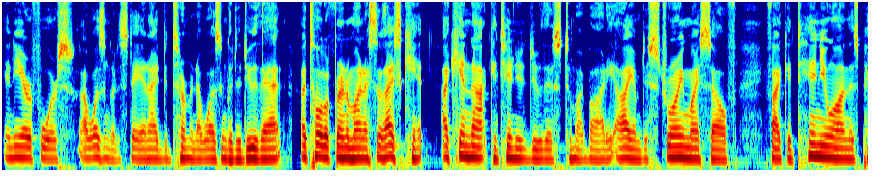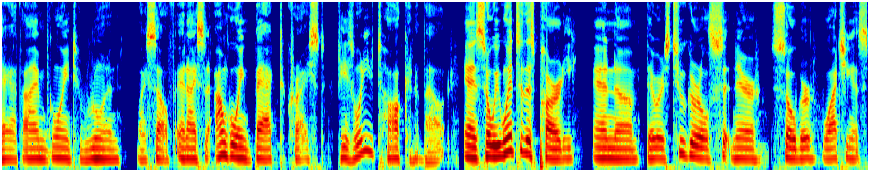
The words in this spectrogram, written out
in the Air Force. I wasn't going to stay, and I determined I wasn't going to do that. I told a friend of mine. I said I just can't. I cannot continue to do this to my body. I am destroying myself. If I continue on this path, I'm going to ruin myself. And I said I'm going back to Christ. He said, "What are you talking about?" And so we went to this party. And um, there was two girls sitting there sober, watching us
